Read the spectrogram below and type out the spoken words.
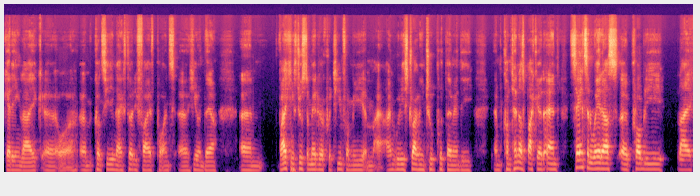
getting like uh, or um, conceding like 35 points uh, here and there. Um, Vikings just a mediocre team for me. Um, I, am really struggling to put them in the um, contenders bucket. And Saints and Raiders uh, probably like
